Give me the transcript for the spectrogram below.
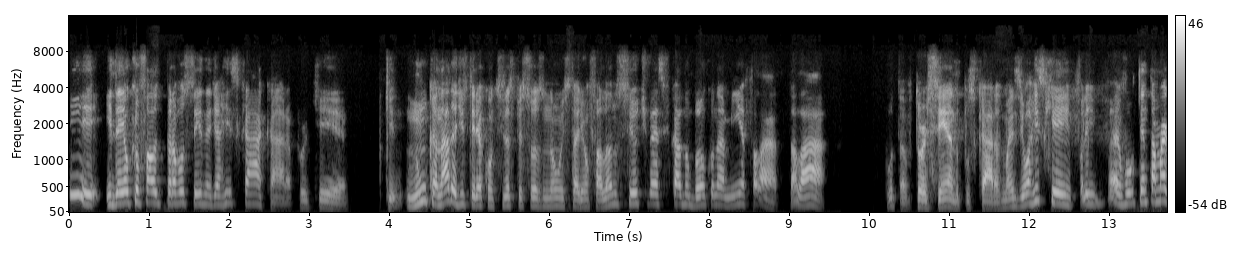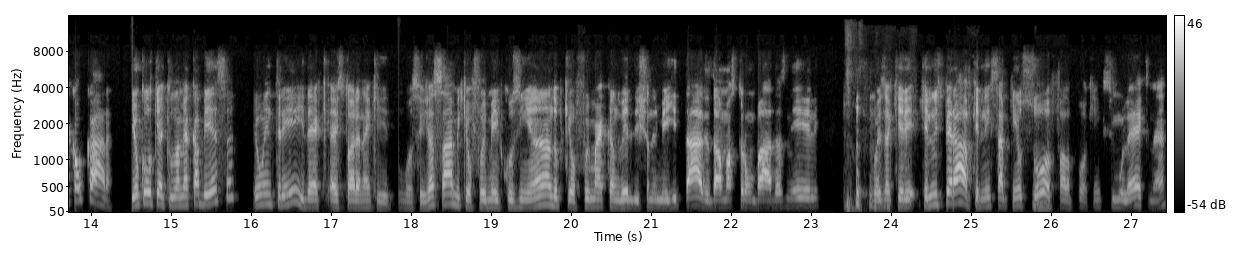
E, e daí é o que eu falo para vocês, né, de arriscar, cara, porque que nunca nada disso teria acontecido, as pessoas não estariam falando se eu tivesse ficado no banco na minha falar, ah, tá lá, puta, torcendo pros caras, mas eu arrisquei, falei, eu vou tentar marcar o cara. E eu coloquei aquilo na minha cabeça, eu entrei, e daí a história, né, que vocês já sabem, que eu fui meio cozinhando, porque eu fui marcando ele, deixando ele meio irritado, eu dar umas trombadas nele, coisa que ele, que ele não esperava, porque ele nem sabe quem eu sou, uhum. fala, pô, quem é esse moleque, né?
